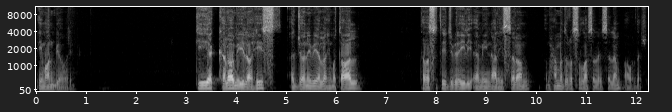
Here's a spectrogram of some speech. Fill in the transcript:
ایمان بیاوریم. که یک کلام الهی است. از جانب الله متعال توسط جبرئیل امین علیه السلام محمد رسول الله صلی الله علیه وسلم آورده شد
